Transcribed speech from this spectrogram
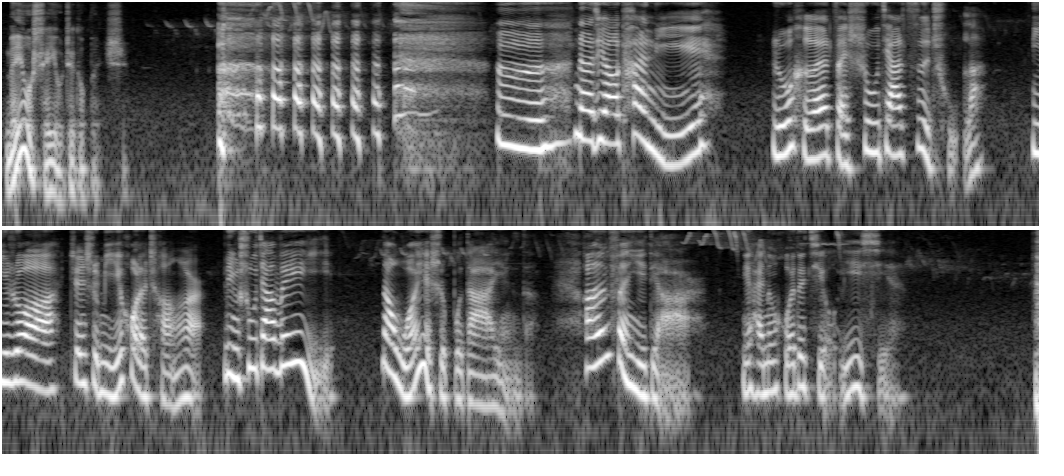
没有谁有这个本事。嗯，那就要看你如何在舒家自处了。你若真是迷惑了成儿，令舒家危矣，那我也是不答应的。安分一点儿。你还能活得久一些，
